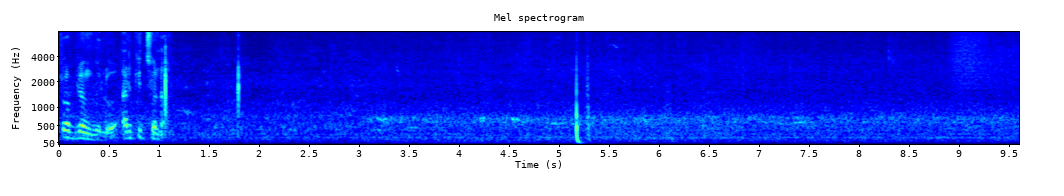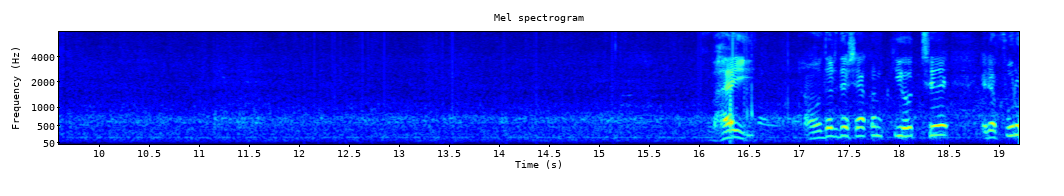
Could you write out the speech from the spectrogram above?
প্রবলেমগুলো আর কিছু না। ভাই, আমাদের দেশে এখন কি হচ্ছে, এটা পুরো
